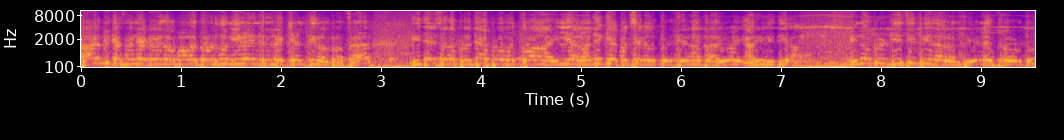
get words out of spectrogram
ಕಾರ್ಮಿಕ ಸಂಘಟನೆಗಳು ಬಹಳ ದೊಡ್ಡದು ನೀವೇನಿಂದ ಕೇಳ್ತೀರಲ್ರ ಸರ್? ಈ ದೇಶದ ಪ್ರಜಾಪ್ರಭುತ್ವ, ಇಲ್ಲಿಯ ರಾಜಕೀಯ ಪಕ್ಷಗಳ ಕುರಿತು ಏನಾದ್ರೂ ಅರಿವು, ಅರಿವಿದೆಯಾ? ಇನ್ನೊಬ್ರು ಡಿ ಸಿ ಪಿ ಇದಾರಂತೆ ಏನ್ ಹೆಸರು ಅವ್ರದ್ದು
